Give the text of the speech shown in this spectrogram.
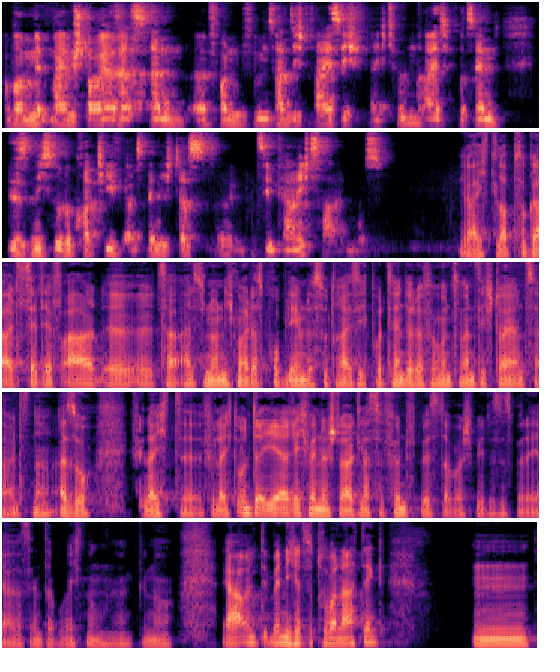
aber mit meinem Steuersatz dann äh, von 25, 30, vielleicht 35 Prozent ist es nicht so lukrativ, als wenn ich das äh, im Prinzip gar nicht zahlen muss. Ja, ich glaube sogar als ZFA äh, äh hast du noch nicht mal das Problem, dass du 30 Prozent oder 25 Steuern zahlst. Ne? Also vielleicht äh, vielleicht unterjährig, wenn du Steuerklasse 5 bist, aber spätestens bei der Jahresendabrechnung. Ne? Genau. Ja, und wenn ich jetzt so drüber nachdenke, hm,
